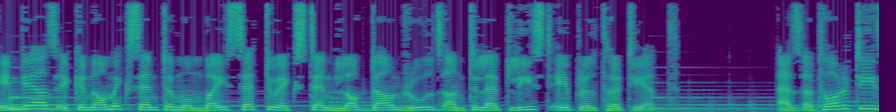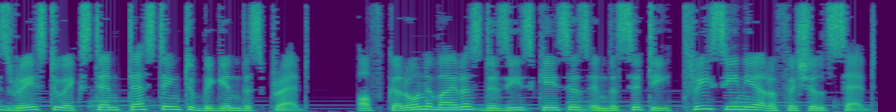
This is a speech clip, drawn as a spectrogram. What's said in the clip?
India's economic centre Mumbai set to extend lockdown rules until at least April 30th. As authorities race to extend testing to begin the spread of coronavirus disease cases in the city, three senior officials said.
